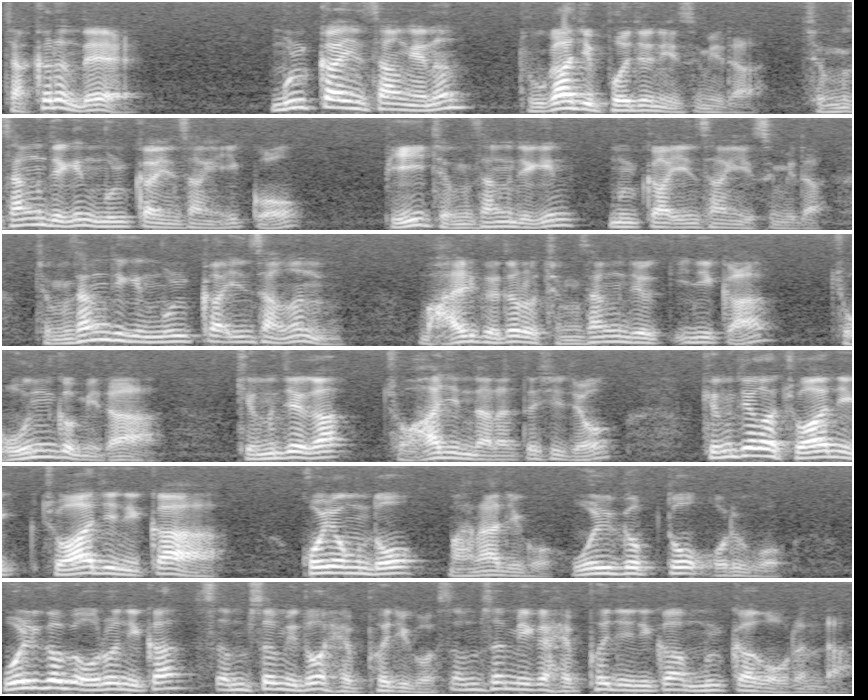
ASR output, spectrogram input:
자 그런데 물가 인상에는 두 가지 버전이 있습니다. 정상적인 물가 인상이 있고 비정상적인 물가 인상이 있습니다. 정상적인 물가 인상은 말 그대로 정상적이니까 좋은 겁니다. 경제가 좋아진다는 뜻이죠. 경제가 좋아지니까 고용도 많아지고 월급도 오르고 월급이 오르니까 썸썸이도 해퍼지고 썸썸이가 해퍼지니까 물가가 오른다.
